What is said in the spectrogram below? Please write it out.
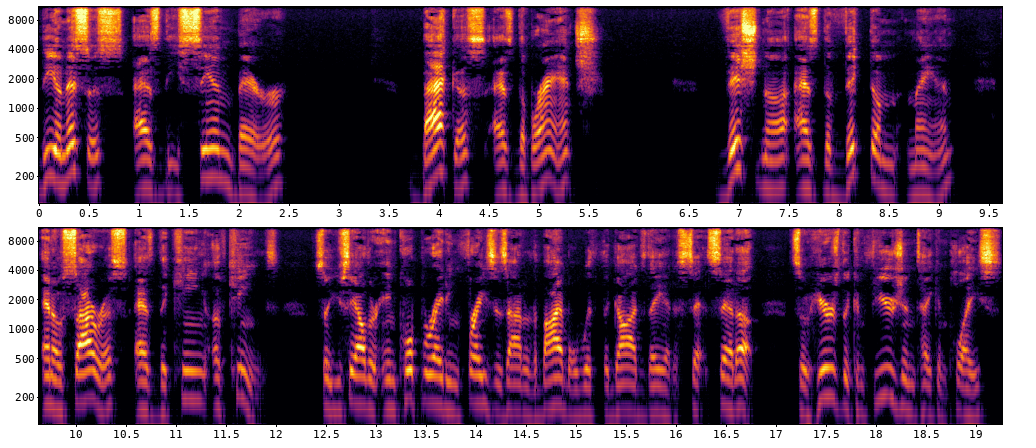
Dionysus as the sin bearer, Bacchus as the branch, Vishnu as the victim man, and Osiris as the king of kings. So you see how they're incorporating phrases out of the Bible with the gods they had set, set up. So here's the confusion taking place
